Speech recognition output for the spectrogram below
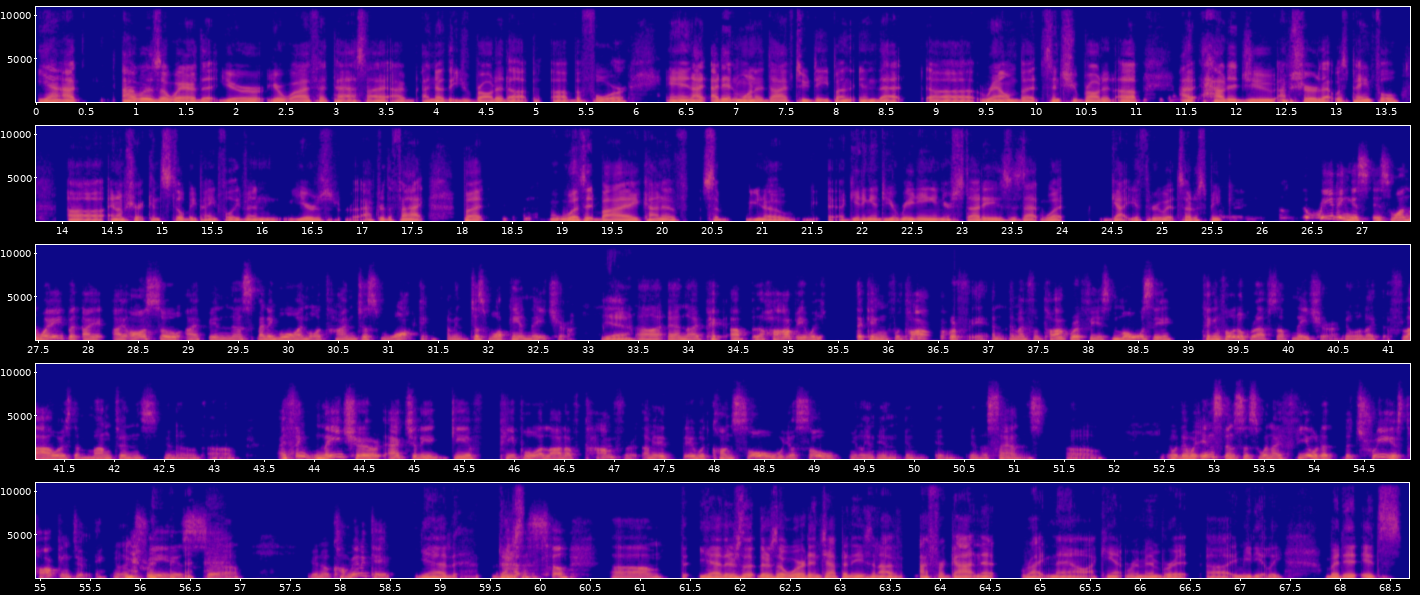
Yeah, I I was aware that your your wife had passed. I I, I know that you've brought it up uh, before, and I, I didn't want to dive too deep on, in that uh, realm. But since you brought it up, I, how did you? I'm sure that was painful, uh, and I'm sure it can still be painful even years after the fact. But was it by kind of sub, you know, getting into your reading and your studies? Is that what got you through it, so to speak? Reading is is one way, but I I also I've been uh, spending more and more time just walking. I mean, just walking in nature. Yeah. Uh, and I pick up the hobby, which taking photography, and, and my photography is mostly taking photographs of nature. You know, like the flowers, the mountains. You know, uh, I think nature actually give people a lot of comfort. I mean, it, it would console your soul. You know, in in in in, in a sense. Um, you know, there were instances when I feel that the tree is talking to me. You know, the tree is, uh, you know, communicating. Yeah, there's so. Um, yeah, there's a there's a word in Japanese, and I've I've forgotten it right now. I can't remember it uh, immediately, but it, it's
